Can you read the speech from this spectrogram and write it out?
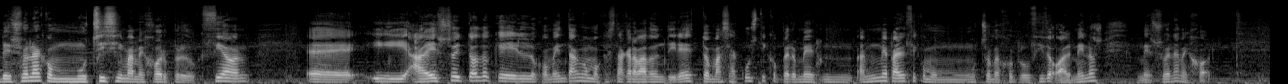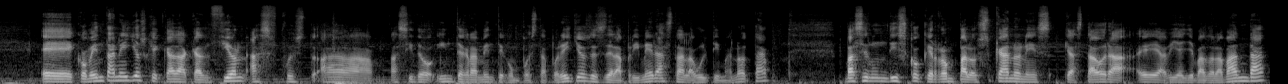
me suena con muchísima mejor producción. Eh, y a eso y todo que lo comentan como que está grabado en directo, más acústico, pero a mí me parece como mucho mejor producido, o al menos me suena mejor. Eh, comentan ellos que cada canción ha, sido íntegramente compuesta por ellos, desde la primera hasta la última nota. Va a ser un disco que rompa los cánones que hasta ahora eh, había llevado la banda.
